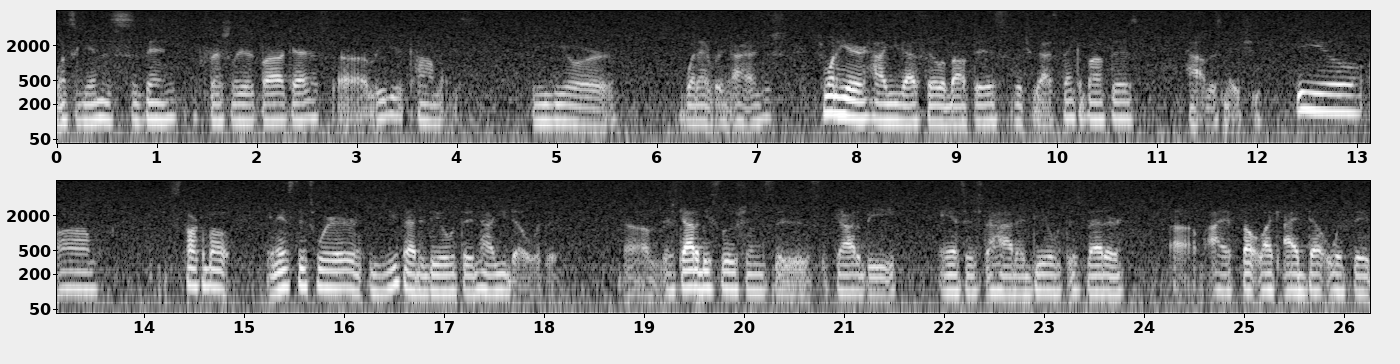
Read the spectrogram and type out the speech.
once again, this has been Professionally this Podcast. Uh, leave your comments, leave your whatever. I just just want to hear how you guys feel about this, what you guys think about this, how this makes you feel. Um, let's talk about an instance where you've had to deal with it and how you dealt with it. Um, there's got to be solutions. There's got to be answers to how to deal with this better. Um, I felt like I dealt with it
